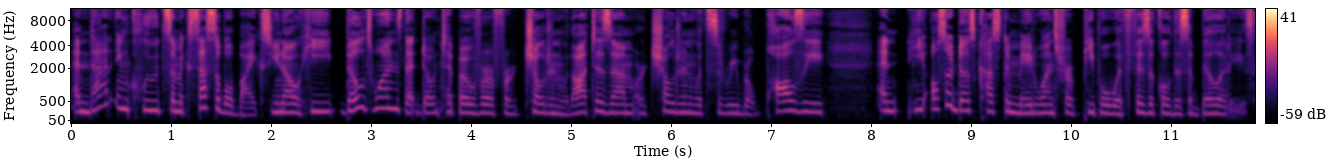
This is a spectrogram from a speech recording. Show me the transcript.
And that includes some accessible bikes. You know, he builds ones that don't tip over for children with autism or children with cerebral palsy. And he also does custom made ones for people with physical disabilities.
